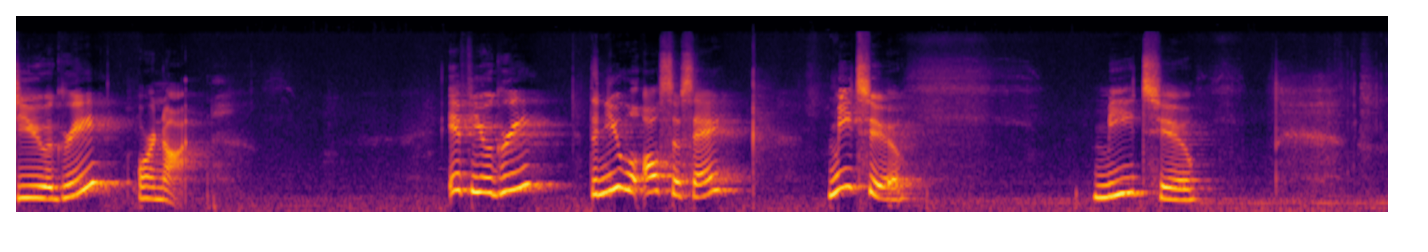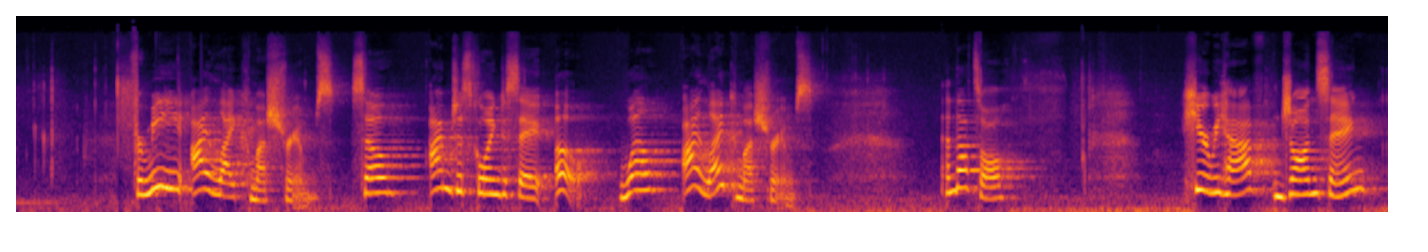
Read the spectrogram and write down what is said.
Do you agree or not? If you agree, then you will also say, Me too. Me too. For me, I like mushrooms, so I'm just going to say, Oh, well, I like mushrooms. And that's all. Here we have John saying,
